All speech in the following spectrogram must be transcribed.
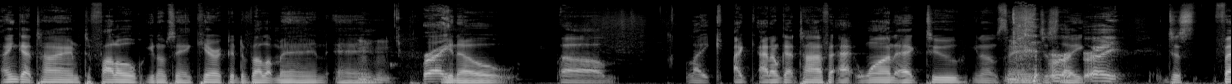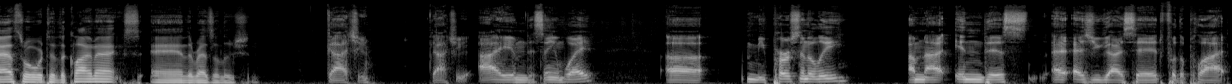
I ain't got time to follow. You know what I'm saying? Character development and Right. you know, um, like I, I don't got time for act one, act two. You know what I'm saying? Just like right. just fast forward to the climax and the resolution. Got you, got you. I am the same way. Uh, me personally, I'm not in this as you guys said for the plot.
